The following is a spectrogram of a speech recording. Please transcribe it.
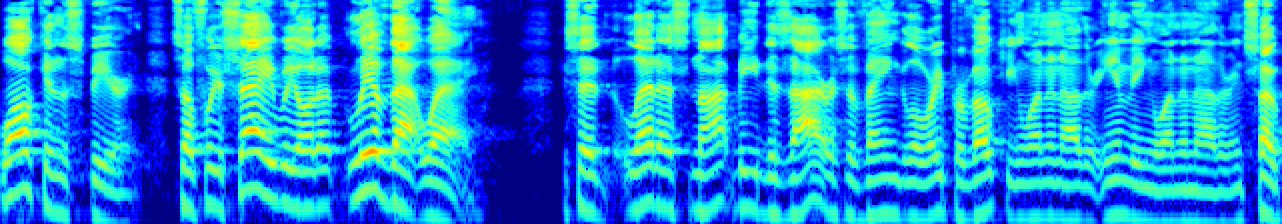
walk in the Spirit. So if we're saved, we ought to live that way. He said, let us not be desirous of vainglory, provoking one another, envying one another. And so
